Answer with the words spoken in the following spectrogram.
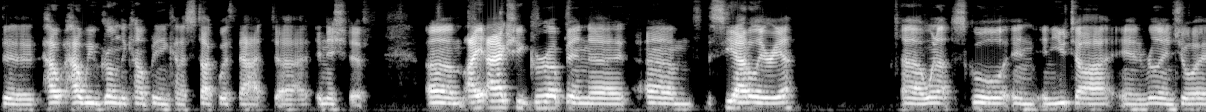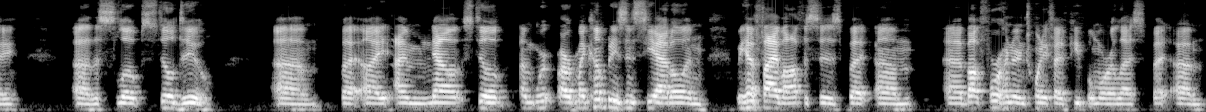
the how, how we've grown the company and kind of stuck with that uh, initiative. Um, I, I, actually grew up in uh, um, the Seattle area. Uh, went out to school in, in Utah and really enjoy uh, the slopes still do. Um, but I, I'm now still, I'm, our, my company's in Seattle and we have five offices, but um, uh, about 425 people more or less. But um,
